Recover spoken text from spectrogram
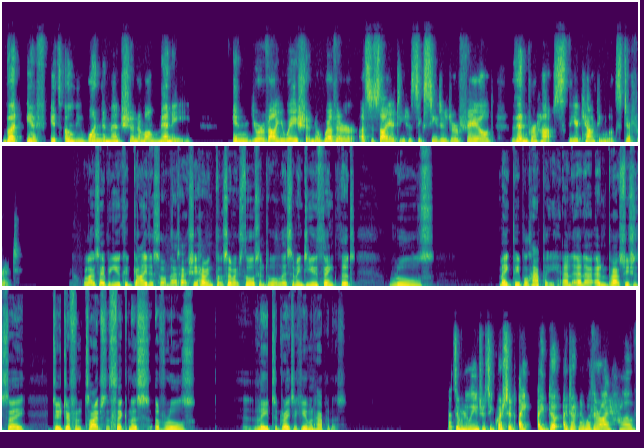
But if it's only one dimension among many in your evaluation of whether a society has succeeded or failed, then perhaps the accounting looks different. Well, I was hoping you could guide us on that, actually, having put so much thought into all this. I mean, do you think that rules make people happy? And, and, and perhaps we should say, do different types of thickness of rules lead to greater human happiness? That's a really interesting question. I, I don't I don't know whether I have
